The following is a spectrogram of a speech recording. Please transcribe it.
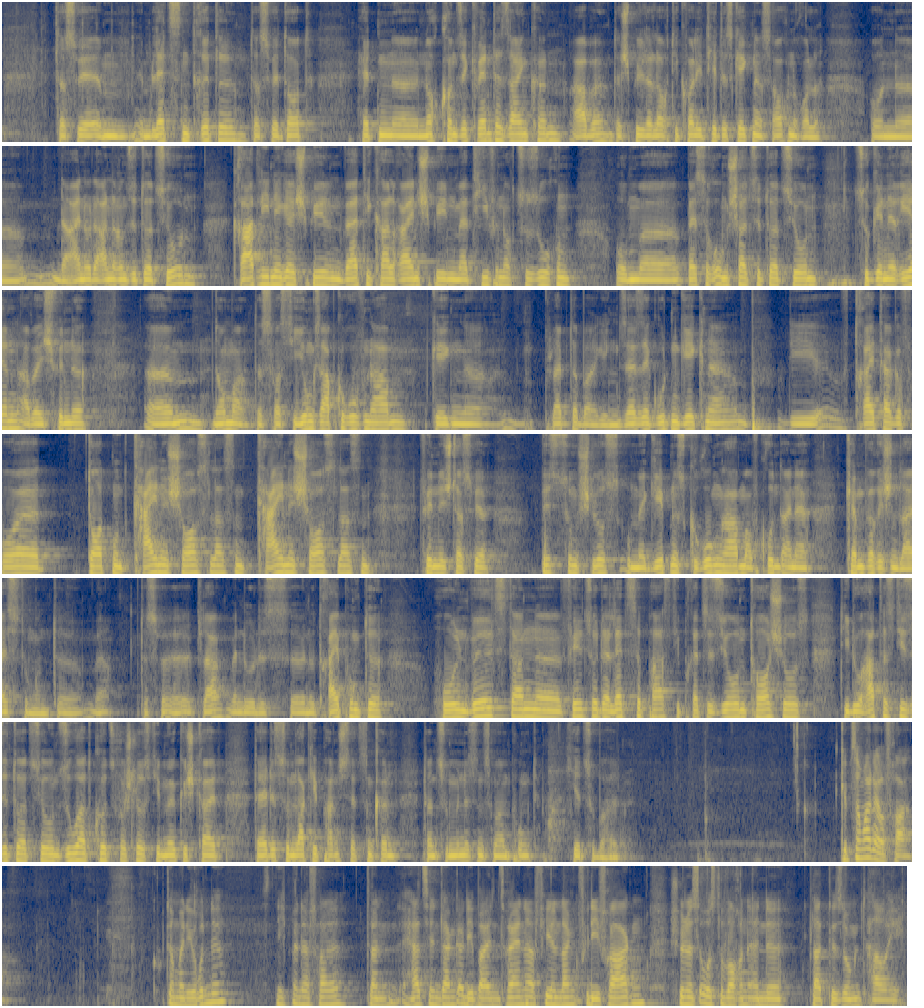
dass wir im, im letzten Drittel, dass wir dort hätten äh, noch konsequenter sein können. Aber da spielt halt auch die Qualität des Gegners auch eine Rolle. Und äh, in der einen oder anderen Situation geradliniger spielen, vertikal reinspielen, mehr Tiefe noch zu suchen, um äh, bessere Umschaltsituationen zu generieren. Aber ich finde, ähm, nochmal, das, was die Jungs abgerufen haben, gegen, äh, bleibt dabei, gegen sehr, sehr guten Gegner, die drei Tage vorher Dortmund keine Chance lassen, keine Chance lassen, finde ich, dass wir bis zum Schluss um Ergebnis gerungen haben aufgrund einer kämpferischen Leistung. Und äh, ja, das äh, klar, wenn du, das, äh, wenn du drei Punkte holen willst, dann äh, fehlt so der letzte Pass, die Präzision, Torschuss, die du hattest, die Situation. Su hat kurz vor Schluss die Möglichkeit, da hättest du einen Lucky Punch setzen können, dann zumindest mal einen Punkt hier zu behalten. Gibt es noch weitere Fragen? Guck doch mal die Runde. Ist nicht mehr der Fall. Dann herzlichen Dank an die beiden Trainer. Vielen Dank für die Fragen. Schönes Osterwochenende. Bleibt gesund. Harry.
